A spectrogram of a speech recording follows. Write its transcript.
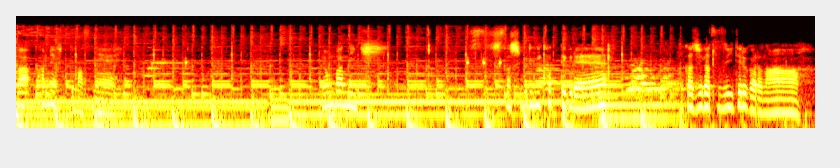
が雨降ってますね。4番人気久しぶりに勝ってくれ。赤字が続いてるからな。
